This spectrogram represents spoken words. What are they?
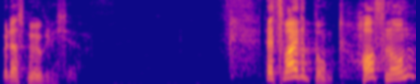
für das Mögliche. Der zweite Punkt, Hoffnung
